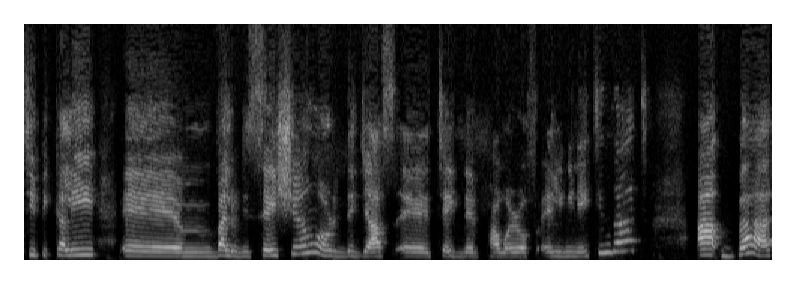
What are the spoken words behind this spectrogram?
typically um, valorization, or they just uh, take the power of eliminating that. Uh, but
